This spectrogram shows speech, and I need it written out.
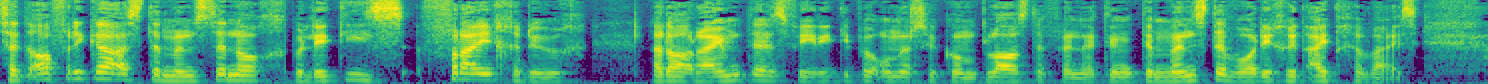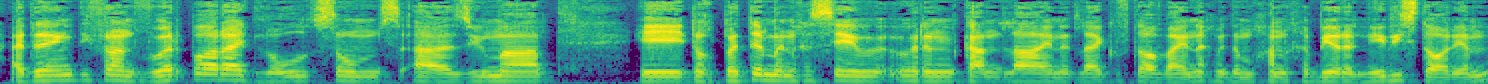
Suid-Afrika is ten minste nog polities vry genoeg dat daar ruimte is vir hierdie tipe ondersoek om plaas te vind. Ek dink ten minste word dit goed uitgewys. Ek dink die verantwoordbaarheid lol soms uh, Zuma het nog bitter min gesê oor in Kandla en dit lyk of daar weinig met hom gaan gebeur in hierdie stadium.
